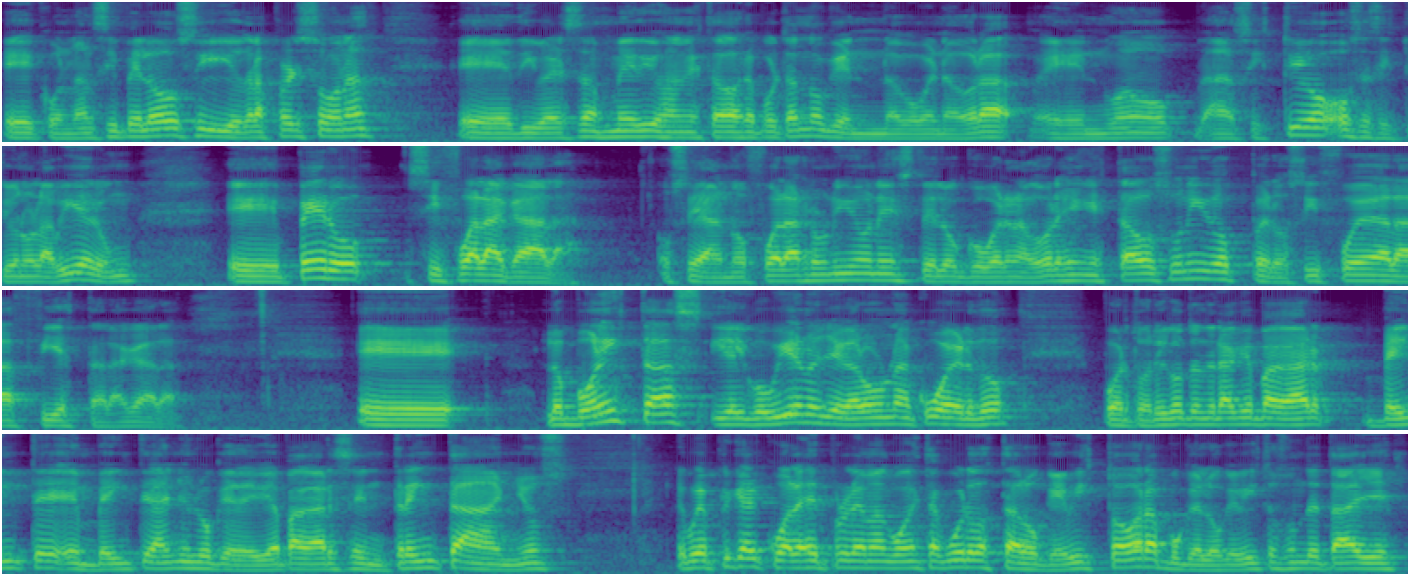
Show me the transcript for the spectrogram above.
eh, con Nancy Pelosi y otras personas. diversos medios han estado reportando que la gobernadora no asistió o se asistió no la vieron, pero sí fue a la gala. O sea, no fue a las reuniones de los gobernadores en Estados Unidos, pero sí fue a la fiesta, a la gala. los bonistas y el gobierno llegaron a un acuerdo Puerto Rico tendrá que pagar 20 en 20 años lo que debía pagarse en 30 años. Les voy a explicar cuál es el problema con este acuerdo hasta lo que he visto ahora, porque lo que he visto son detalles.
